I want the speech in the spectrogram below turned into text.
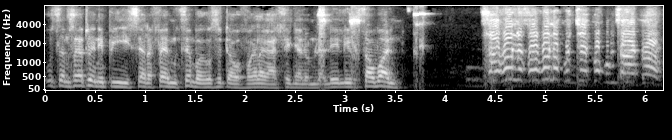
Usemsakathweni i-BCR FM ngithemba ukuthi utawuvakala kahle nyalo mlaleli. Sawubona. Sawubona sawubona kuthixo kumsakho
